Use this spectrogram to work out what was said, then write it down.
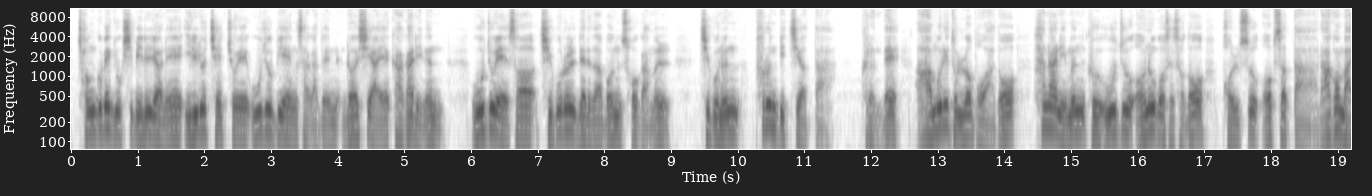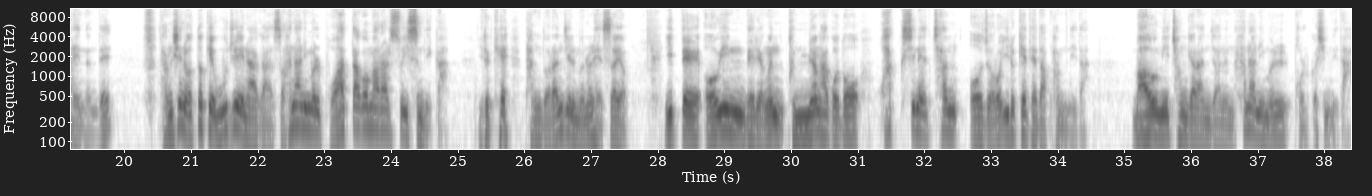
1961년에 인류 최초의 우주 비행사가 된 러시아의 가가린은 우주에서 지구를 내려다본 소감을 지구는 푸른 빛이었다. 그런데 아무리 둘러보아도 하나님은 그 우주 어느 곳에서도 볼 수 없었다라고 말했는데 당신은 어떻게 우주에 나가서 하나님을 보았다고 말할 수 있습니까? 이렇게 당돌한 질문을 했어요. 이때 어윈 대령은 분명하고도 확신에 찬 어조로 이렇게 대답합니다. 마음이 청결한 자는 하나님을 볼 것입니다.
